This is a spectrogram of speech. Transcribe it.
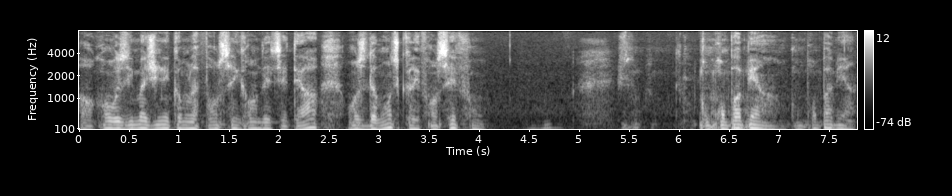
Alors quand vous imaginez comme la France est grande, etc., on se demande ce que les Français font comprend pas bien, on comprend pas bien.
